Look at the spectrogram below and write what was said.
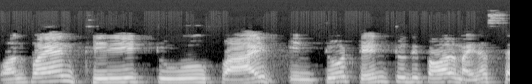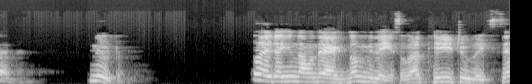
one point three two five into ten to the power minus seven newton তো এটা কিন্তু আমাদের একদম মিলে গেছে। ওরা থ্রি টু লিখছে।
